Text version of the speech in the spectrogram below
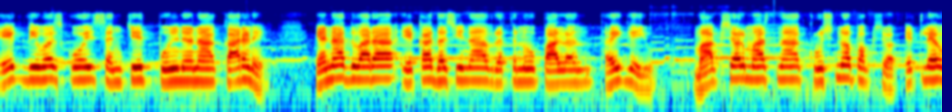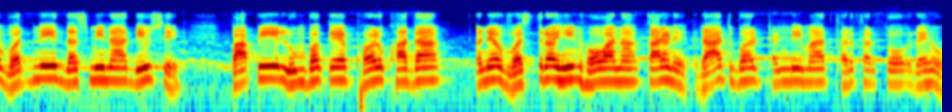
એક દિવસ કોઈ સંચિત પુણ્યના કારણે એના દ્વારા એકાદશીના વ્રતનું પાલન થઈ ગયું. માક્ષર માસના કૃષ્ણ પક્ષ એટલે વદની દસમીના દિવસે પાપી લુંભકે ફળ ખાધા અને વસ્ત્રહીન હોવાના કારણે રાતભર ઠંડીમાં થરથરતો રહ્યો.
